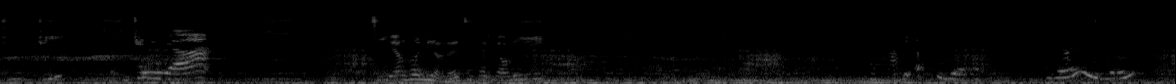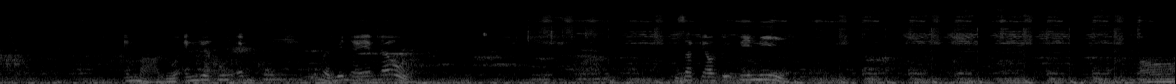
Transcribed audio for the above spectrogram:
chị chị chị. Chị đang hơn điểm đấy chị ra kéo đi Họ bị ấp bây giờ Nhớ gì đúng em bảo rồi anh kia không em không không phải bên này em đâu? Ra kéo tự tin đi. Oh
